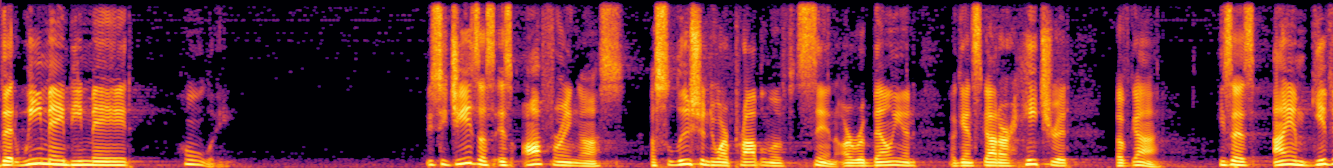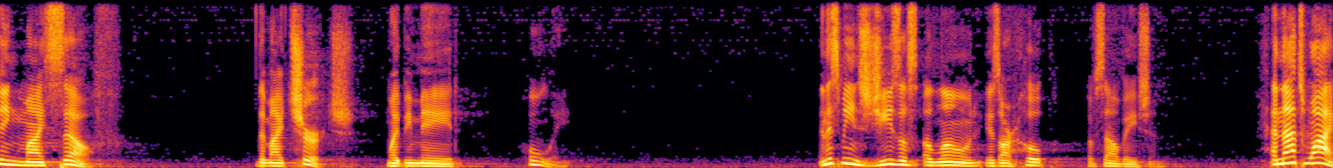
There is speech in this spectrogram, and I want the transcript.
that we may be made holy. You see, Jesus is offering us a solution to our problem of sin, our rebellion against God, our hatred of God. He says, I am giving myself that my church might be made holy. And this means Jesus alone is our hope of salvation. And that's why,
